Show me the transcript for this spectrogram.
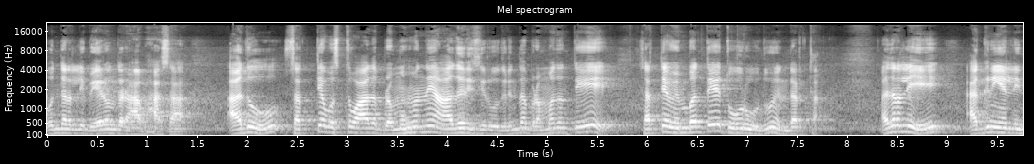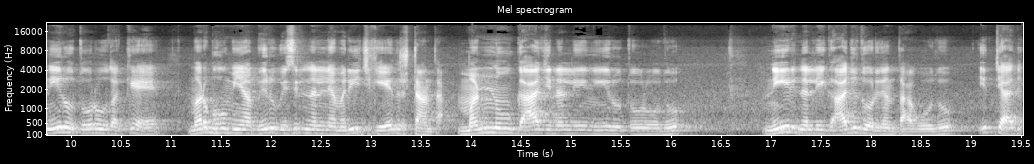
ಒಂದರಲ್ಲಿ ಬೇರೊಂದರ ಆಭಾಸ ಅದು ಸತ್ಯವಸ್ತುವಾದ ಬ್ರಹ್ಮವನ್ನೇ ಆಧರಿಸಿರುವುದರಿಂದ ಬ್ರಹ್ಮದಂತೆಯೇ ಸತ್ಯವೆಂಬಂತೆ ತೋರುವುದು ಎಂದರ್ಥ. ಅದರಲ್ಲಿ ಅಗ್ನಿಯಲ್ಲಿ ನೀರು ತೋರುವುದಕ್ಕೆ ಮರುಭೂಮಿಯ ಬಿರು ಬಿಸಿಲಿನಲ್ಲಿನ ಮರೀಚಿಕೆಯೇ ದೃಷ್ಟಾಂತ. ಮಣ್ಣು ಗಾಜಿನಲ್ಲಿ ನೀರು ತೋರುವುದು, ನೀರಿನಲ್ಲಿ ಗಾಜು ತೋರಿದಂತಾಗುವುದು ಇತ್ಯಾದಿ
